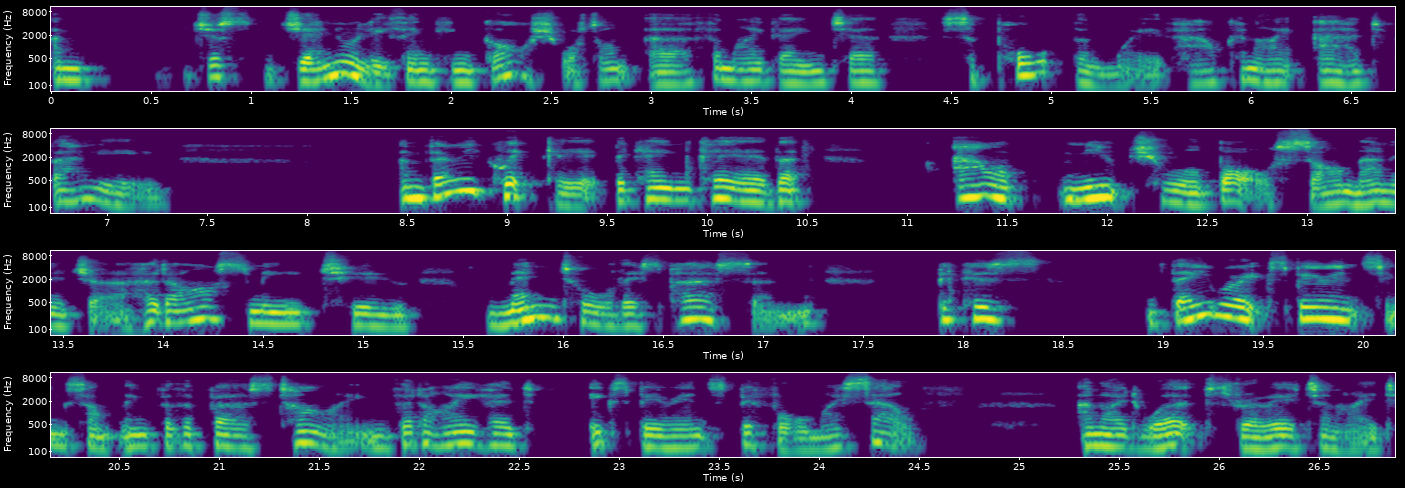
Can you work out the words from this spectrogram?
And just generally thinking, gosh, what on earth am I going to support them with? How can I add value? And very quickly, it became clear that our mutual boss, our manager, had asked me to mentor this person because they were experiencing something for the first time that I had experienced before myself. And I'd worked through it and I'd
